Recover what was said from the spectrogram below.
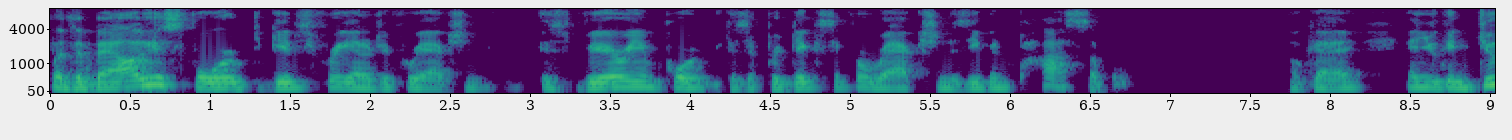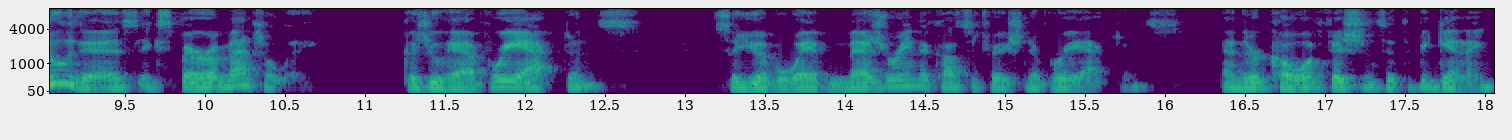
But the values for Gibbs free energy for reaction is very important because it predicts if a reaction is even possible. Okay. And you can do this experimentally because you have reactants. So you have a way of measuring the concentration of reactants and their coefficients at the beginning.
